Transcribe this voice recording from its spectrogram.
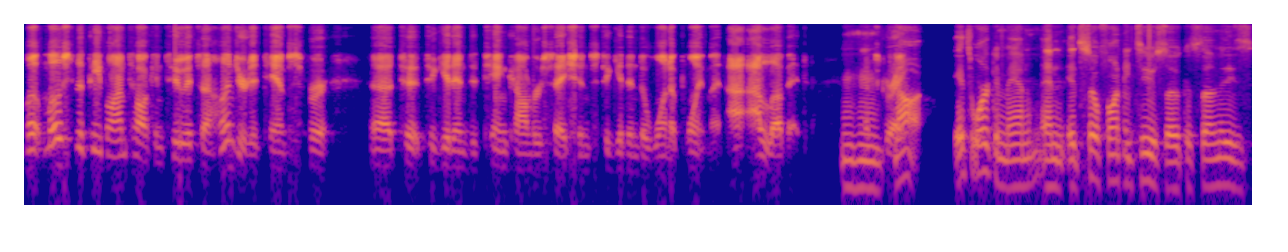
but most of the people I'm talking to, it's a hundred attempts for uh, to to get into ten conversations to get into one appointment. I, I love it. Mm-hmm. That's great. No, it's working, man, and it's so funny too. So because some of these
